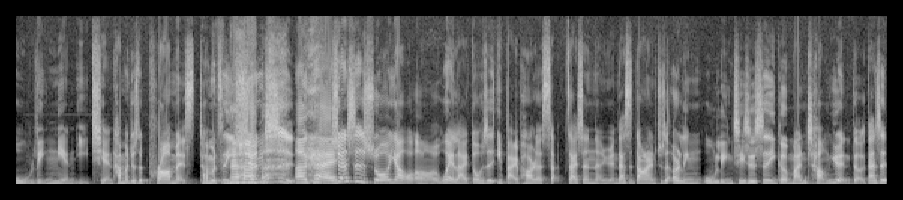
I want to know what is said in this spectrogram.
五零年以前，他们就是 promise，他们自己宣誓，OK，宣誓说要呃未来都是一百 p 的再再生能源。但是当然，就是二零五零其实是一个蛮长远的，但是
